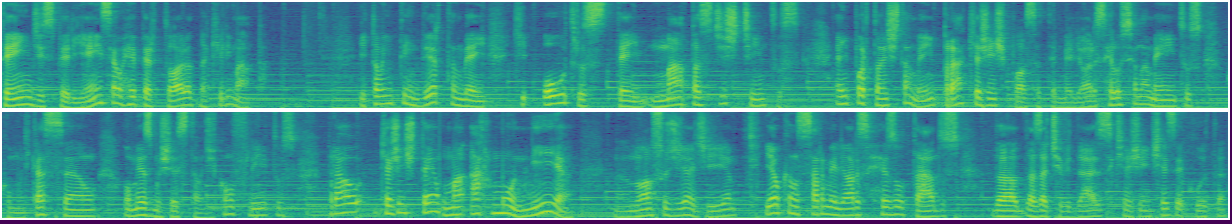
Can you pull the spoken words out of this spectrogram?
tem de experiência ou repertório daquele mapa. Então, entender também que outros têm mapas distintos é importante também para que a gente possa ter melhores relacionamentos, comunicação ou mesmo gestão de conflitos, para que a gente tenha uma harmonia no nosso dia a dia e alcançar melhores resultados da, das atividades que a gente executa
